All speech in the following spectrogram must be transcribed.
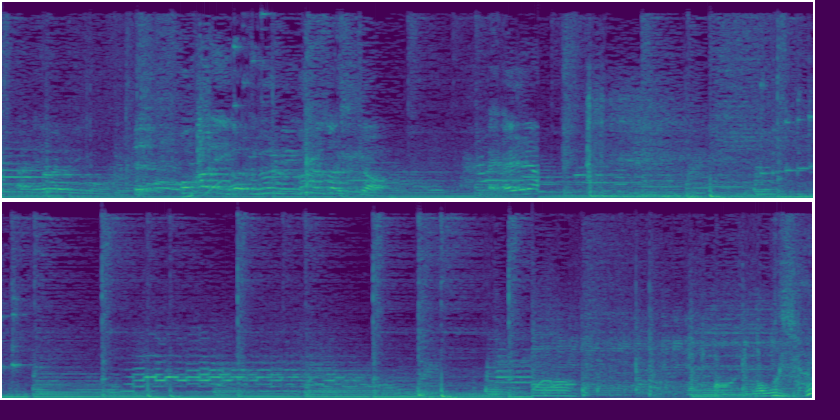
아니 이거 이거. 어 아니 이거 이걸 이거를 소화시켜. 엘리야 먹고 싶어.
